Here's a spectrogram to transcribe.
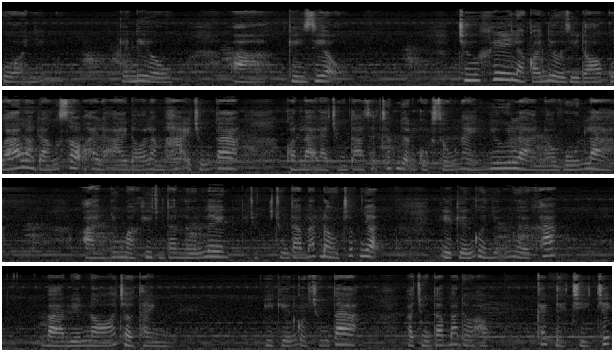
của những cái điều à, kỳ diệu trừ khi là có điều gì đó quá là đáng sợ hay là ai đó làm hại chúng ta còn lại là chúng ta sẽ chấp nhận cuộc sống này như là nó vốn là. À, nhưng mà khi chúng ta lớn lên thì chúng ta bắt đầu chấp nhận ý kiến của những người khác và biến nó trở thành ý kiến của chúng ta và chúng ta bắt đầu học cách để chỉ trích.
